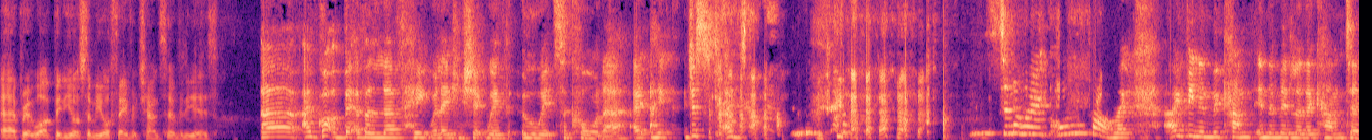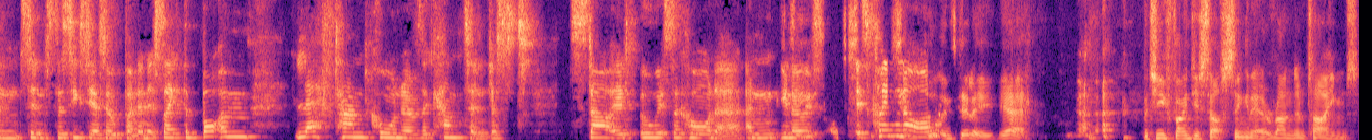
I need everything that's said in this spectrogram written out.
uh Britt, what have been your, some of your favorite chants over the years Uh, I've got a bit of a love hate relationship with "Ooh, it's a corner." I, I just, I just don't know where it came from. Like I've been in the can in the middle of the canton since the CCS opened, and it's like the bottom left-hand corner of the canton just started. "Ooh, it's a corner," and you know it's it's clinging on. And silly yeah But do you find yourself singing it at random times?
